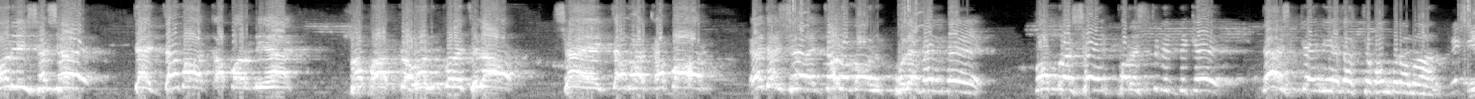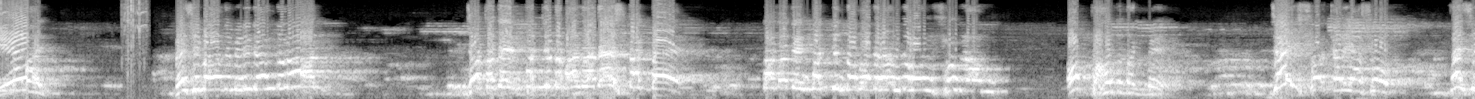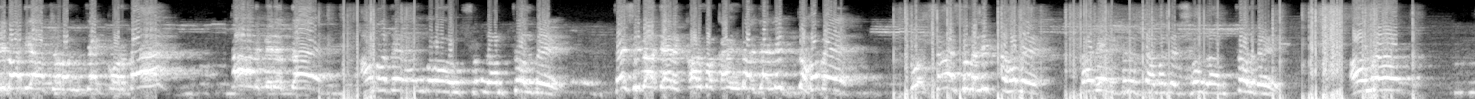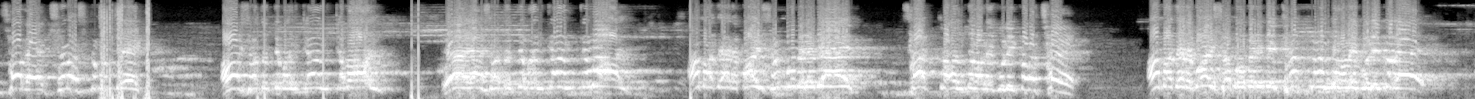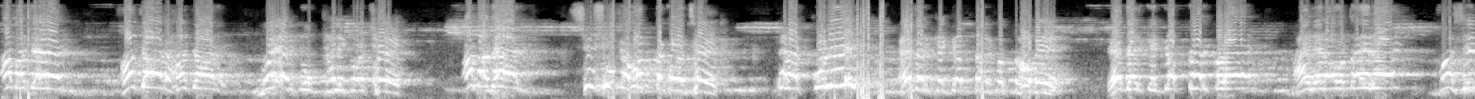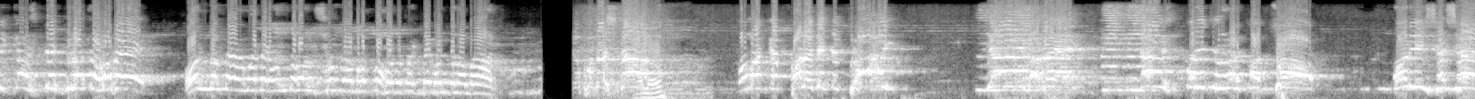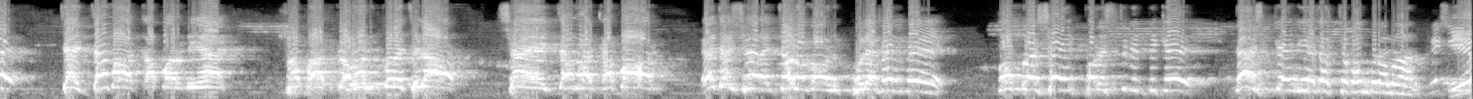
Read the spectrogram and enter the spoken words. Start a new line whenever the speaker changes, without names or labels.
পরিশেষে যে জামা কাপড় নিয়ে শপথ গ্রহণ করেছিল, সেই জামা কাপড় এদেশের জনগণ খুলে ফেলবে। তোমরা সেই পরিস্থিতির দিকে দেশকে নিয়ে যাচ্ছে, বন্ধুরা আমার। বেশিরভাগ বিরোধী আন্দোলন যতদিন পর্যন্ত বাংলাদেশ থাকবে, ততদিন পর্যন্ত আমাদের আন্দোলন সংগ্রাম অব্যাহত থাকবে। যেই সরকারি আসুক বেশিবাদী আচরণ চেক করবে, তার বিরুদ্ধে আমাদের আন্দোলন সংগ্রাম চলবে। বেশিবাদের কর্মকাণ্ড যে লিপ্ত হবে দুঃসাহসে লিপ্ত হবে, তাদের বিরুদ্ধে আমাদের সংগ্রাম চলবে। আমরা সাবেক স্বরাষ্ট্রমন্ত্রী অসদুজ্জামান খান কামাল, এই অসদুজ্জামান খান কামাল আমাদের বৈষম্য বিরোধী ছাত্র আন্দোলনে গুলি করেছে। আমাদের বৈষম্য বিরোধী ছাত্র আন্দোলনে গুলি করে আমাদের হাজার হাজার মায়ের বুক খালি করেছে। আমাদের শিশুকে হত্যা করেছে। এরা পুলিশ এদেরকে গ্রেপ্তার করতে হবে। এদেরকে গ্রেপ্তার করে আইনের আওতায় ফাঁসির কাজটা জুড়াতে হবে। অন্যথায় আমাদের আন্দোলন সংগ্রাম অব্যাহত থাকবে বন্ধুরা আমার। উপদেষ্টা তোমাকে বলে দিতে চাই যেভাবে পরিচালনা করছ পরিশেষে নিয়ে শপথ গ্রহণ করেছিল। সেই জামা কাপড় এদেশের জনগণ খুলে ফেলবে। তোমরা সেই পরিস্থিতির দিকে দেশকে নিয়ে যাচ্ছে, বন্ধুরা আমার।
